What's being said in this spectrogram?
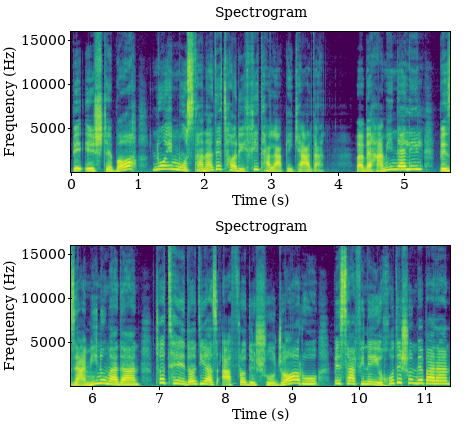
به اشتباه نوعی مستند تاریخی تلقی کردند و به همین دلیل به زمین اومدن تا تعدادی از افراد شجاع رو به سفینه خودشون ببرن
